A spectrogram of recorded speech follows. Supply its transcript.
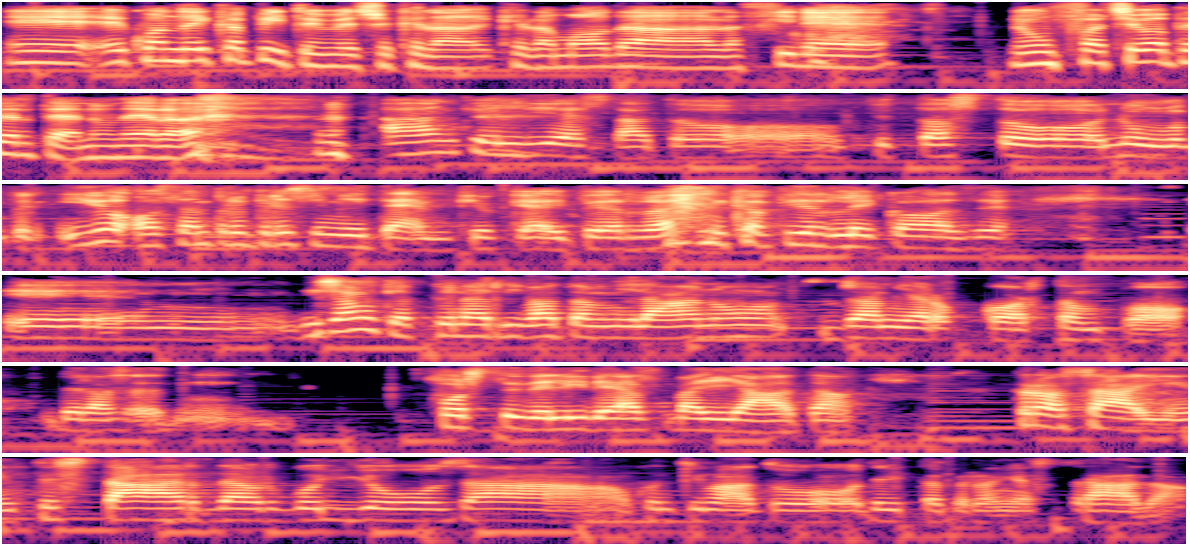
E, e quando hai capito invece che la, che la moda alla fine non faceva per te, non era... Anche lì è stato piuttosto lungo, io ho sempre preso i miei tempi, ok, per capire le cose E, mm, diciamo che appena arrivata a Milano già mi ero accorta un po' della, forse dell'idea sbagliata. Però sai, testarda, orgogliosa, ho continuato dritta per la mia strada.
